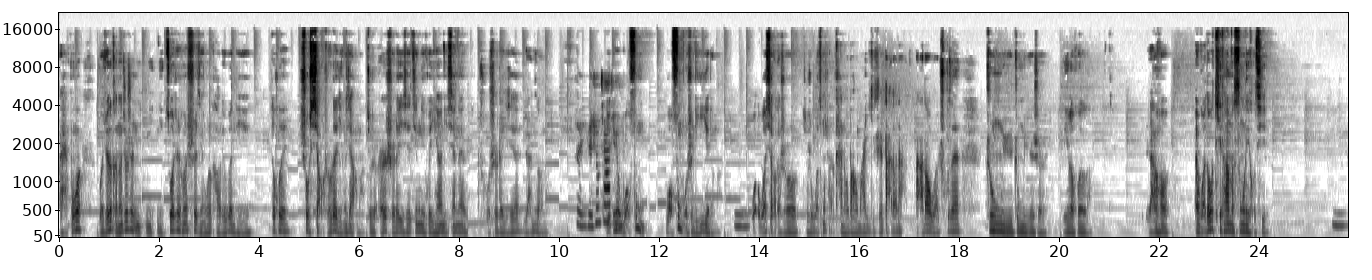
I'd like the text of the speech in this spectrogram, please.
哎，不过我觉得可能就是你你你做任何事情或者考虑问题，都会受小时候的影响嘛，就是儿时的一些经历会影响你现在处事的一些原则嘛。对，原生家庭。因为我父母，我父母是离异的嘛。嗯。我我小的时候，就是我从小就看着我爸我妈一直打到大，打到我初三，终于终于是离了婚了。然后，哎，我都替他们松了一口气。嗯，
